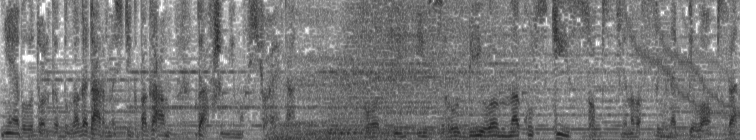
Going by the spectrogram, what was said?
Не было только благодарности к богам, давшим ему все это. Вот и изрубил он на куски собственного сына Пелопса.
